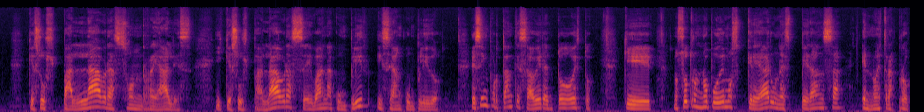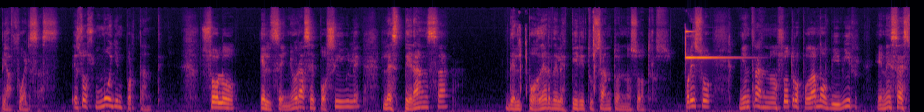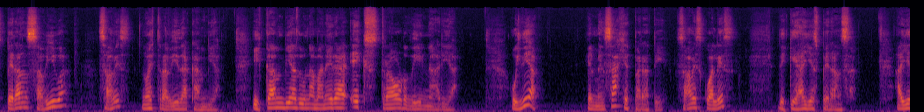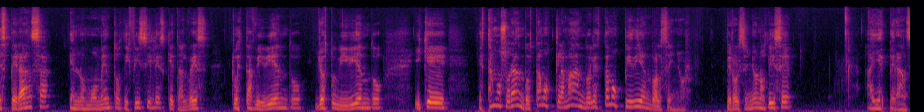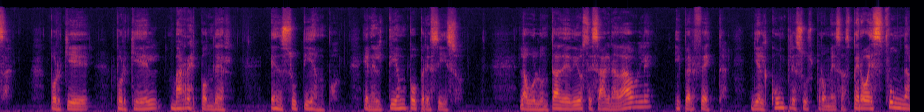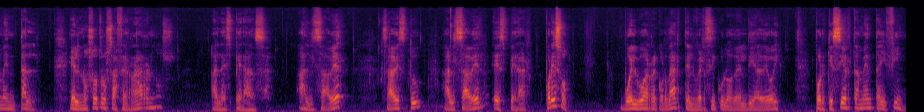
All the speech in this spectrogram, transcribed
que sus palabras son reales y que sus palabras se van a cumplir y se han cumplido. Es importante saber en todo esto que nosotros no podemos crear una esperanza en nuestras propias fuerzas. Eso es muy importante. Solo el Señor hace posible la esperanza del poder del Espíritu Santo en nosotros. Por eso, mientras nosotros podamos vivir en esa esperanza viva, ¿sabes? Nuestra vida cambia. Y cambia de una manera extraordinaria. Hoy día, el mensaje es para ti. ¿Sabes cuál es? De que hay esperanza. Hay esperanza en los momentos difíciles que tal vez tú estás viviendo, yo estoy viviendo, y que estamos orando, estamos clamando, le estamos pidiendo al Señor. Pero el Señor nos dice, hay esperanza, porque, porque Él va a responder en su tiempo, en el tiempo preciso. La voluntad de Dios es agradable y perfecta, y Él cumple sus promesas, pero es fundamental el nosotros aferrarnos a la esperanza, al saber, sabes tú, al saber esperar. Por eso, vuelvo a recordarte el versículo del día de hoy, porque ciertamente hay fin,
